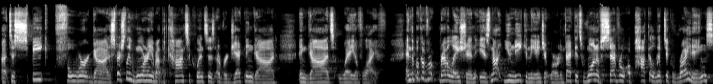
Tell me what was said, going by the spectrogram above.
uh, to speak for God, especially warning about the consequences of rejecting God and God's way of life. And the book of Revelation is not unique in the ancient world. In fact, it's one of several apocalyptic writings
